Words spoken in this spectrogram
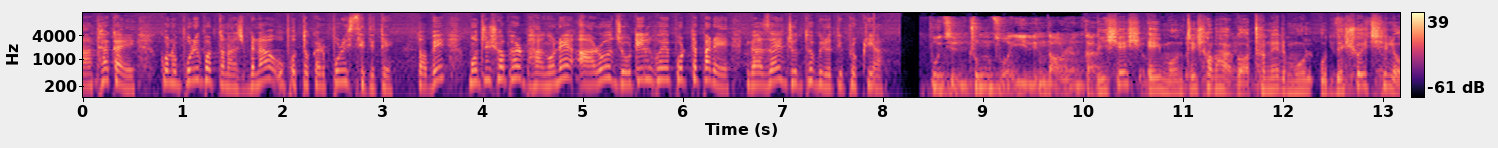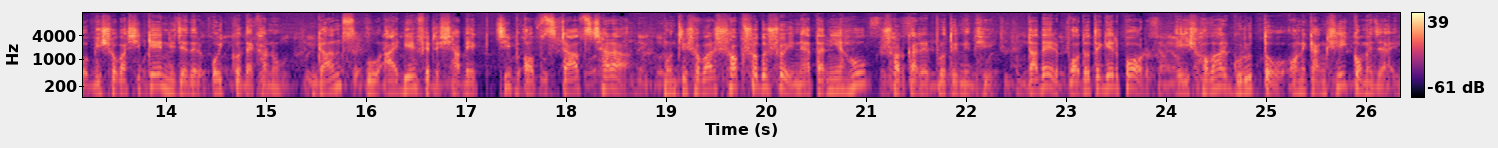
না থাকায় কোনো পরিবর্তন আসবে না উপত্যকার পরিস্থিতিতে। তবে মন্ত্রিসভার ভাঙনে আরও জটিল হয়ে পড়তে পারে গাজায় যুদ্ধবিরতি প্রক্রিয়া। বিশেষ এই মন্ত্রিসভা গঠনের মূল উদ্দেশ্যই ছিল বিশ্ববাসীকে নিজেদের ঐক্য দেখানো। গান্স ও আইডিএফের সাবেক চিফ অফ স্টাফ ছাড়া মন্ত্রিসভার সব সদস্যই নেতানিয়াহু সরকারের প্রতিনিধি। তাদের পদত্যাগের পর এই সভার গুরুত্ব অনেকাংশেই কমে যায়।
